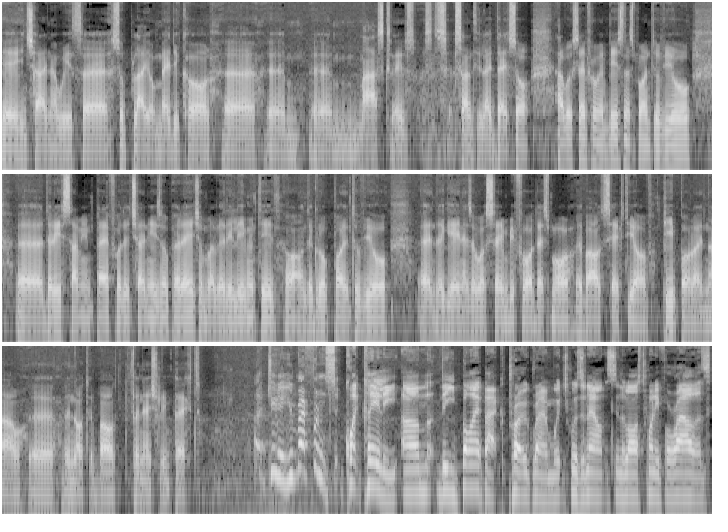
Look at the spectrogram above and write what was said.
in China with uh, supply of medical uh, um, um, masks and something like that. So I would say from a business point of view, there is some impact for the Chinese operation, but very limited on the group point of view. And again, as I was saying before, that's more about safety of people right now and not about financial impact. Uh, Giulio, you reference quite clearly um, the buyback program, which was announced in the last 24 hours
